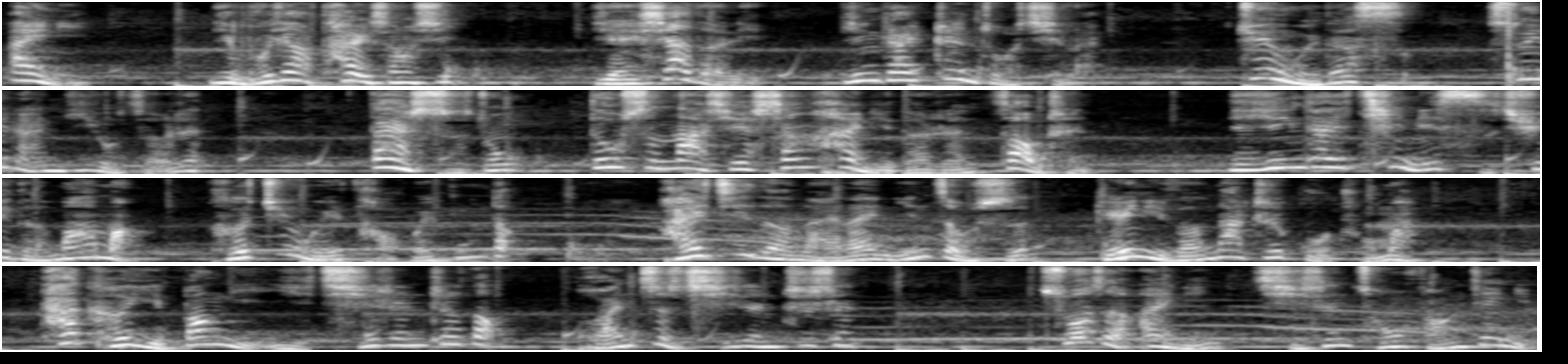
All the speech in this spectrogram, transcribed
艾琳，你不要太伤心，眼下的你应该振作起来。俊伟的死虽然你有责任，但始终都是那些伤害你的人造成。你应该替你死去的妈妈和俊伟讨回公道。还记得奶奶临走时给你的那只蛊虫吗？它可以帮你以其人之道还治其人之身。说着，艾琳起身从房间里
